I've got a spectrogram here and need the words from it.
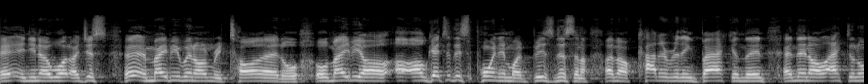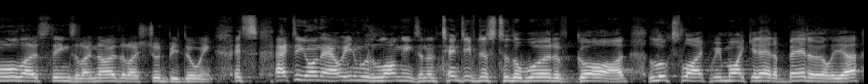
and you know what? I just, and maybe when I'm retired, or, or maybe I'll, I'll get to this point in my business and, I, and I'll cut everything back and then, and then I'll act on all those things that I know that I should be doing. It's acting on our inward longings and attentiveness to the Word of God looks like we might get out of bed earlier,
